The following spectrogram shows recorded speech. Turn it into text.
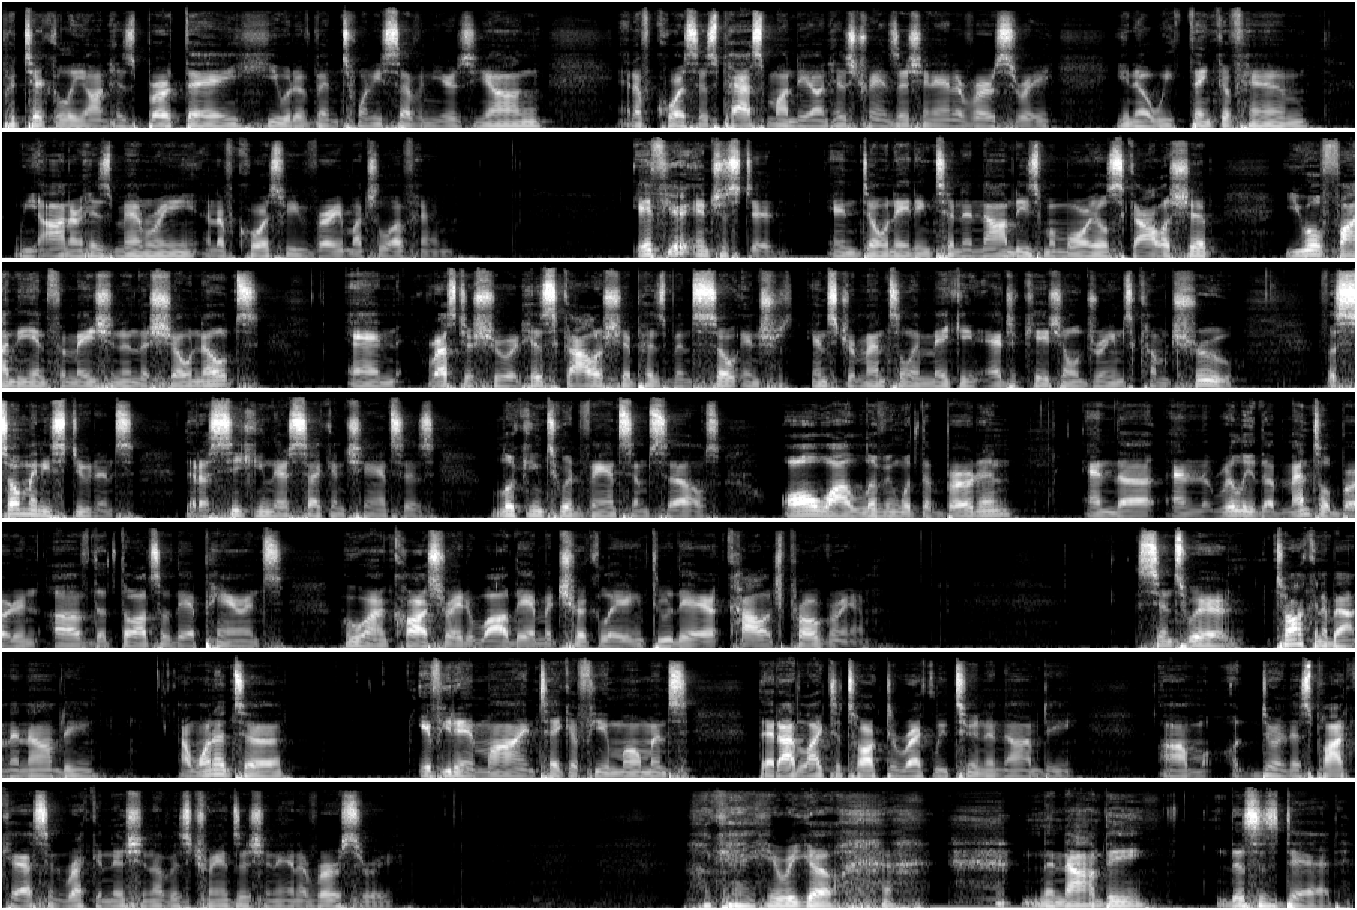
particularly on his birthday. He would have been 27 years young, and of course, this past Monday on his transition anniversary, you know, we think of him we honor his memory, and of course, we very much love him. If you're interested in donating to Nnamdi's Memorial Scholarship, you will find the information in the show notes. And rest assured, his scholarship has been so in- instrumental in making educational dreams come true for so many students that are seeking their second chances, looking to advance themselves, all while living with the burden and the and the, really the mental burden of the thoughts of their parents who are incarcerated while they're matriculating through their college program. Since we're talking about Nnamdi, I wanted to, if you didn't mind, take a few moments that I'd like to talk directly to Nnamdi um, during this podcast in recognition of his transition anniversary. Okay, here we go. Nnamdi, this is Dad.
